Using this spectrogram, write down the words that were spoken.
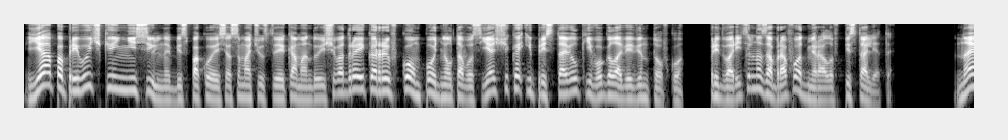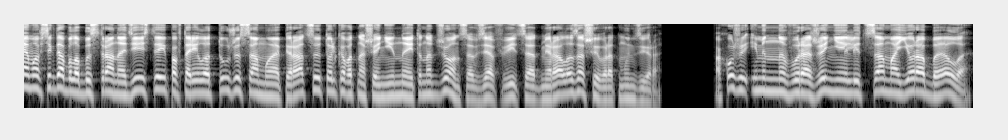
Я, по привычке, не сильно беспокоясь о самочувствии командующего Дрейка, рывком поднял того с ящика и приставил к его голове винтовку, предварительно забрав у адмиралов пистолеты. Найма всегда была быстра на действие и повторила ту же самую операцию, только в отношении Нейтана Джонса, взяв вице-адмирала за шиворот мундира. Похоже, именно выражение лица майора Белла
